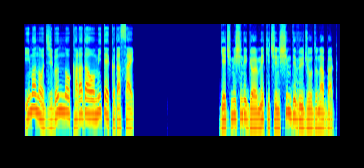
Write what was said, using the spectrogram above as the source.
今の自分の体を見てください。Geçmişini görmek için şimdi vücuduna bak.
